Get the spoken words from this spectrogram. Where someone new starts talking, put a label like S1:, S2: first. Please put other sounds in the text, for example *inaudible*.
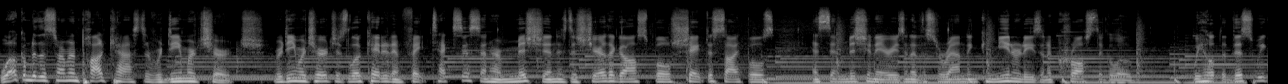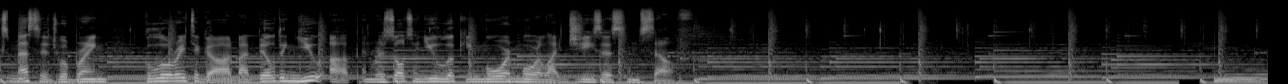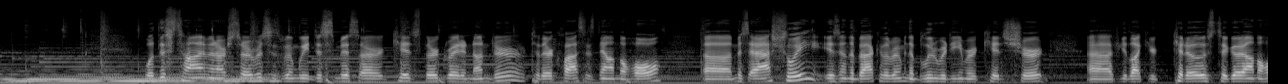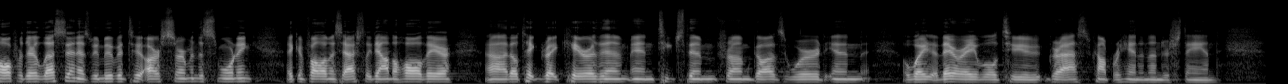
S1: Welcome to the Sermon Podcast of Redeemer Church. Redeemer Church is located in Fate, Texas, and her mission is to share the gospel, shape disciples, and send missionaries into the surrounding communities and across the globe. We hope that this week's message will bring glory to God by building you up and result in you looking more and more like Jesus Himself. Well, this time in our service is when we dismiss our kids third grade and under to their classes down the hall. Uh, Miss Ashley is in the back of the room in the Blue Redeemer kids shirt. Uh, if you'd like your kiddos to go down the hall for their lesson as we move into our sermon this morning, they can follow Miss Ashley down the hall there. Uh, they'll take great care of them and teach them from God's Word in a way that they are able to grasp, comprehend, and understand.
